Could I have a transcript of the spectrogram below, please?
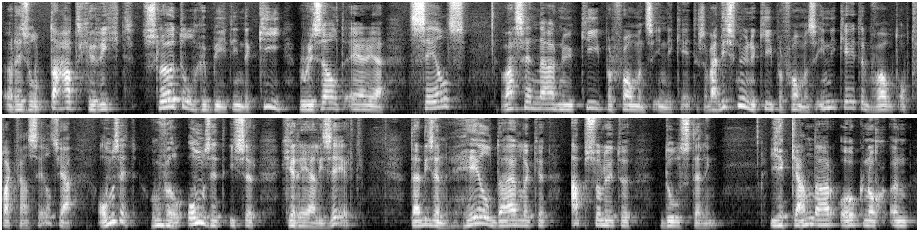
resultaatgericht sleutelgebied, in de key result area sales wat zijn daar nu key performance indicators? Wat is nu een key performance indicator, bijvoorbeeld op het vlak van sales? Ja, omzet. Hoeveel omzet is er gerealiseerd? Dat is een heel duidelijke, absolute doelstelling. Je kan daar ook nog een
